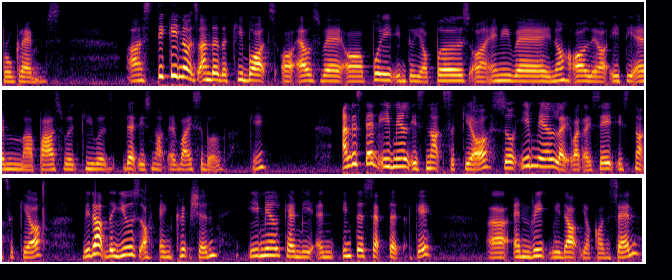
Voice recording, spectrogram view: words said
programs uh, sticky notes under the keyboards or elsewhere or put it into your purse or anywhere you know all your ATM uh, password keywords that is not advisable okay? Understand email is not secure so email like what I said is not secure. Without the use of encryption email can be intercepted okay? Uh, and read without your consent.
